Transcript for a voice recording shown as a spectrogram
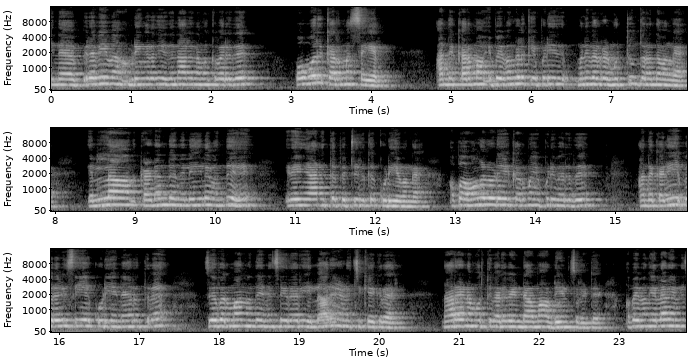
இந்த பிறவி அப்படிங்கிறது எதனால் நமக்கு வருது? ஒவ்வொரு கர்ம செயல். அந்த கர்மம் இப்போ இவங்களுக்கு எப்படி முனிவர்கள் முற்றும் திறந்தவங்க? எல்லாம் கடந்த நிலையில் வந்து இறைஞானத்தை பெற்று இருக்கக்கூடியவங்க அப்போ அவங்களுடைய கர்மம் எப்படி வருது? அந்த கலியை பிறவி செய்யக்கூடிய நேரத்தில் சிவபெருமான் வந்து என்ன செய்கிறாரு எல்லாரும் நினச்சி கேட்குறாரு நாராயணமூர்த்தி வர வேண்டாமா அப்படின்னு சொல்லிட்டு. அப்போ இவங்க எல்லாரும் என்ன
